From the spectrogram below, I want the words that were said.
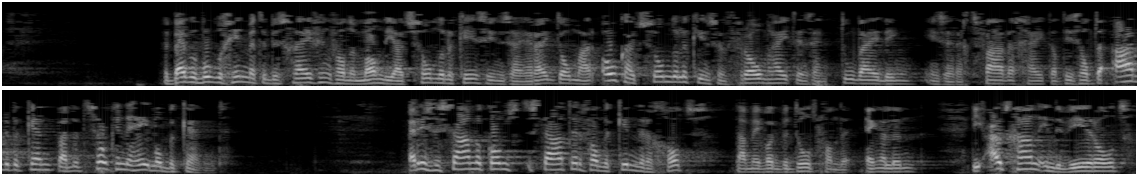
Het Bijbelboek begint met de beschrijving van een man die uitzonderlijk is in zijn rijkdom, maar ook uitzonderlijk in zijn vroomheid en zijn toewijding, in zijn rechtvaardigheid. Dat is op de aarde bekend, maar dat is ook in de hemel bekend. Er is een samenkomst, staat er, van de kinderen Gods, daarmee wordt bedoeld van de engelen, die uitgaan in de wereld.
